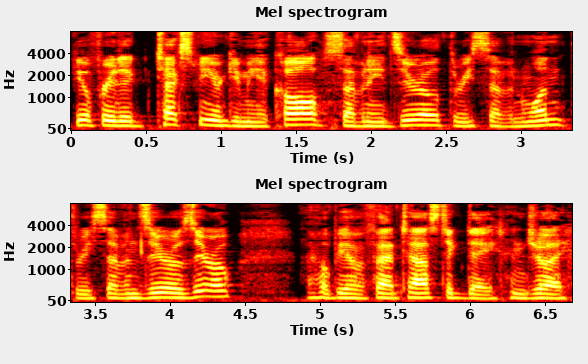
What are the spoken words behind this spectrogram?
feel free to text me or give me a call, 780-371-3700. I hope you have a fantastic day. Enjoy.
